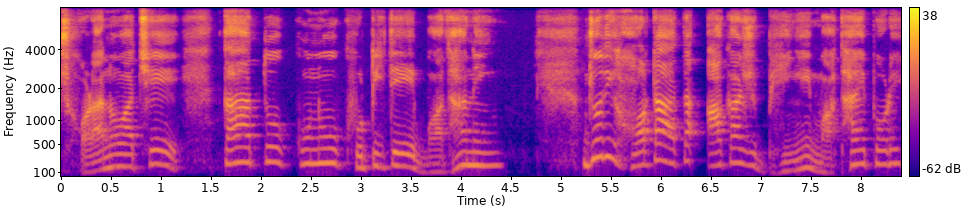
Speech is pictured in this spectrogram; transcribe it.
ছড়ানো আছে, তা তো কোনো খুঁটিতে বাঁধা নেই। যদি হঠাৎ আকাশ ভেঙে মাথায় পড়ে,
